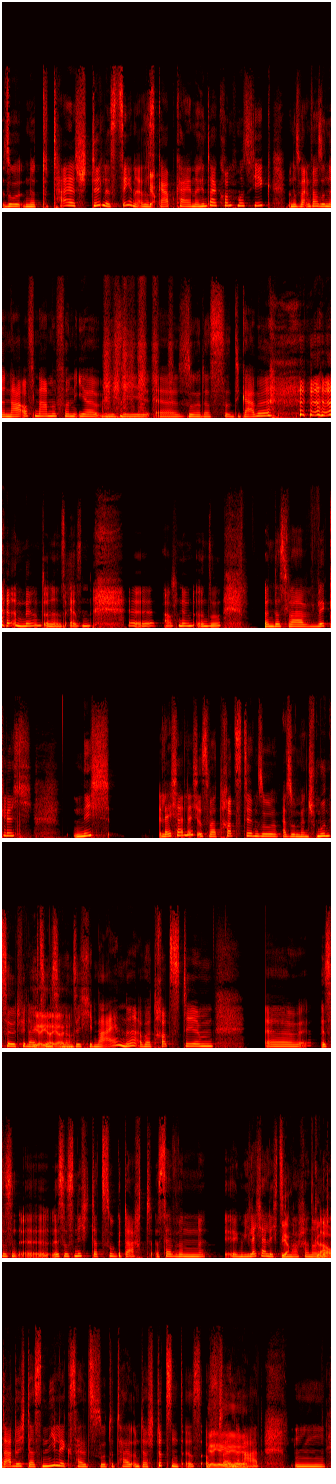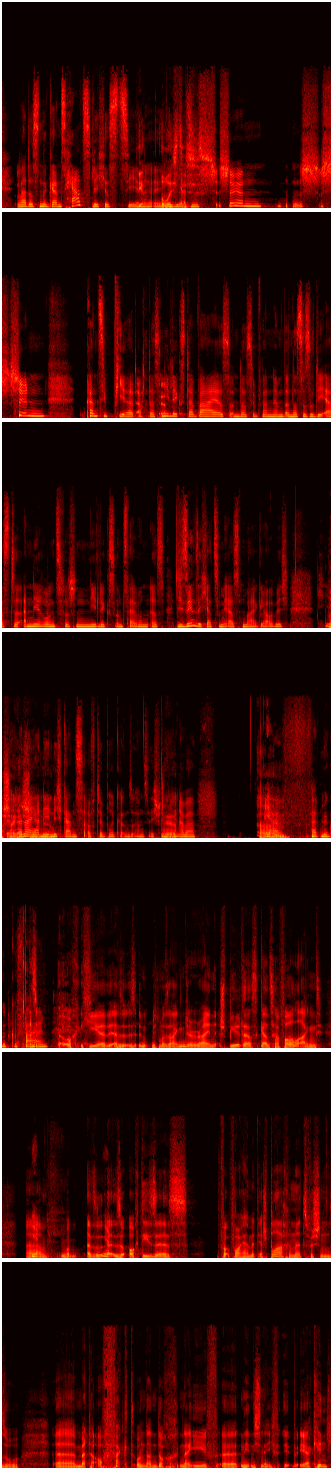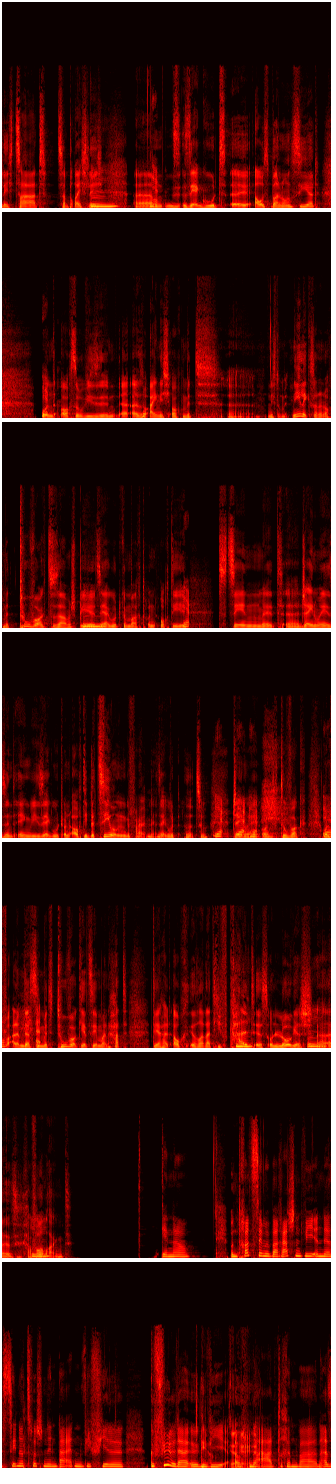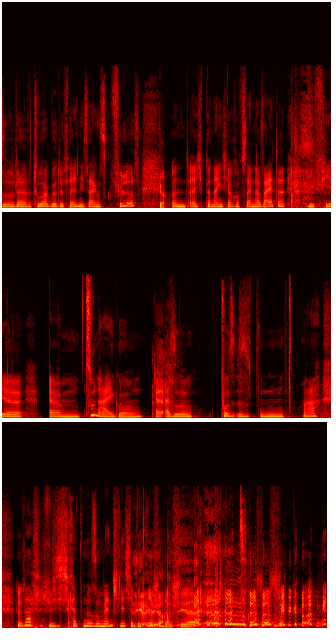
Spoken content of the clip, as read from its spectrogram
so eine total stille Szene. Also Ja. es gab keine Hintergrundmusik und es war einfach so eine Nahaufnahme von ihr, wie sie äh, so das die Gabel nimmt und das Essen äh, aufnimmt und so. Und das war wirklich nicht lächerlich. Es war trotzdem so, also man schmunzelt vielleicht Ja, so ein bisschen ja. in sich hinein, ne? Aber trotzdem äh, ist es äh, ist es nicht dazu gedacht, Seven irgendwie lächerlich zu Ja, machen. Und genau. auch dadurch, dass Nilix halt so total unterstützend ist auf Ja, ja, seine. Art, mh, war das eine ganz herzliche Szene. Richtig. Also sch- schön, sch- schön konzipiert, auch dass Ja. Nilix dabei ist und das übernimmt und dass es so die erste Annäherung zwischen Nilix und Seven ist. Die sehen sich ja zum ersten Mal, glaube ich. Hier, Wahrscheinlich äh, naja, schon, nee, ja. nicht ganz auf der Brücke und so haben sie sich schon Ja. gesehen, aber ja, Ähm, hat mir gut gefallen. Also auch hier, also ich muss sagen, Jerry Ryan spielt das ganz hervorragend. Ja. Ähm, also, Ja. also auch dieses vorher mit der Sprache, ne, zwischen so äh, Matter of Fact und dann doch naiv, äh, nee, nicht naiv, eher kindlich, zart, zerbrechlich, mhm. ähm, ja. sehr gut äh, ausbalanciert. Und auch so wie sie, also eigentlich auch mit, äh, nicht nur mit Nelik, sondern auch mit Tuvok zusammenspielt, mhm. sehr gut gemacht und auch die. Szenen mit äh, Janeway sind irgendwie sehr gut und auch die Beziehungen gefallen mir sehr gut also zu ja, Janeway ja, ja. und Tuvok und vor allem, dass sie mit Tuvok jetzt jemanden hat, der halt auch relativ kalt mhm. ist und logisch, mhm. äh, hervorragend. Genau. Und trotzdem überraschend, wie in der Szene zwischen den beiden, wie viel Gefühl da irgendwie ja, ja, auf ja, eine Art drin war. Also der Tuvok würde vielleicht nicht sagen, dass es Gefühl ist. Ja. Und ich bin eigentlich auch auf seiner Seite, wie viel ähm, Zuneigung. Äh, also ich habe nur so menschliche Begriffe dafür zur Verfügung.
